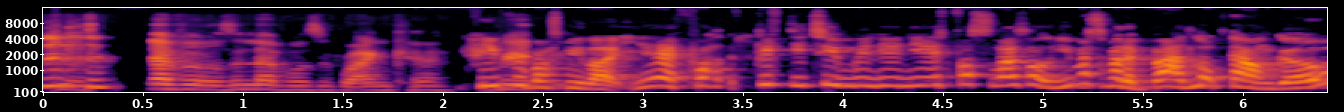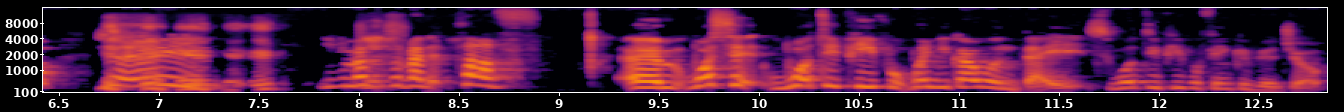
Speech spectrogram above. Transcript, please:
Just levels and levels of wanker. People really. must be like, yeah, 52 million years fossilized hole. You must have had a bad lockdown, girl. You, know I mean? you must have had it tough. Um, what's it? What do people when you go on dates? What do people think of your job?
